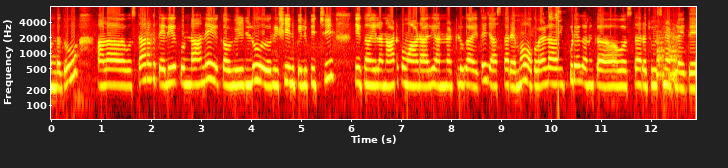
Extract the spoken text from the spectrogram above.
ఉండదు. అలా వస్తారకు తెలియకుండానే ఇక వీళ్ళు రిషిని పిలిపించి ఇక ఇలా నాటకం ఆడాలి అన్నట్లుగా అయితే చేస్తారేమో. ఒకవేళ ఇప్పుడే కనుక వస్తారా చూసినట్లయితే.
